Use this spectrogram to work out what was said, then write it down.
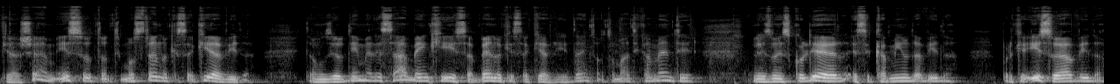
que Hashem, isso estou te mostrando que isso aqui é a vida. Então os Yudim, eles sabem que, sabendo que isso aqui é a vida, então automaticamente eles vão escolher esse caminho da vida, porque isso é a vida.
